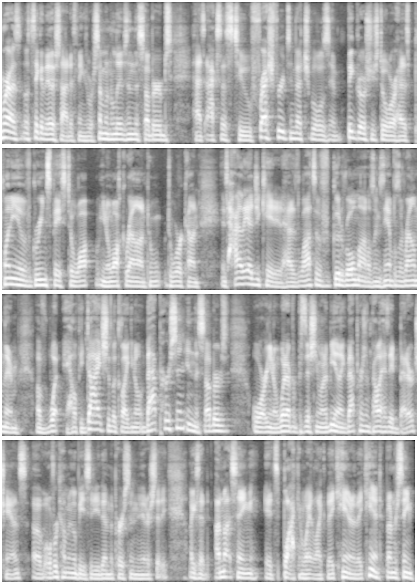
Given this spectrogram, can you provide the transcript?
Whereas, let's take the other side of things, where someone who lives in the suburbs has access to fresh fruits and vegetables, a big grocery store, has plenty of green space to walk, you know, walk around to, to work on, is highly educated, has lots of good role models and examples around them of what a healthy diet should look like. You know, that person in the suburbs, or you know, whatever position you want to be in, like that person probably has a better chance of overcoming obesity than the person in the inner city. Like I said, I'm not saying it's black and white, like they can or they can't, but I'm just saying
